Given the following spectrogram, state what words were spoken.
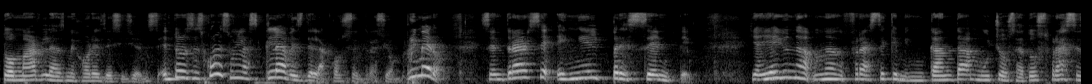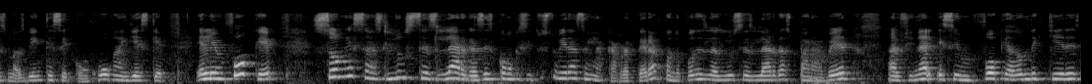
tomar las mejores decisiones? Entonces, ¿cuáles son las claves de la concentración? Primero, centrarse en el presente. Y ahí hay una, frase que me encanta mucho, o sea, dos frases más bien que se conjugan, y es que el enfoque son esas luces largas, es como que si tú estuvieras en la carretera, cuando pones las luces largas para ver al final ese enfoque, a dónde quieres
